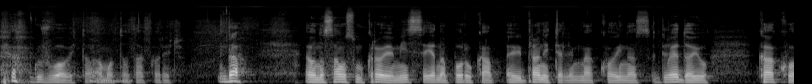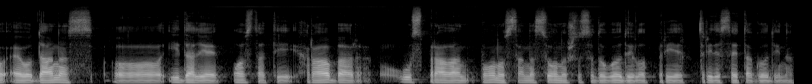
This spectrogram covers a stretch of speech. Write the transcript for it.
Gužvovito, amo to tako reći. Da. Evo, na samom smo kraju emisije jedna poruka i braniteljima koji nas gledaju kako evo danas i dalje ostati hrabar, uspravan, ponosan na sve ono što se dogodilo prije 30 godina.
